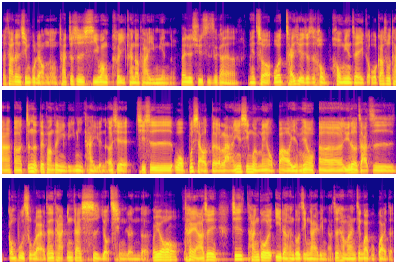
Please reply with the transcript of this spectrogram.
可他认清不了呢，他就是希望可以看到他一面呢。”那就去去试试看啊。没错，我采取的就是后后面这一个。我告诉他，呃，真的对方对你离你太远了，而且其实我不晓得啦，因为新闻没有报，也没有呃娱乐杂志公布出来，但是他应该是有情人的。哎呦，对啊，所以其实韩国艺人很多禁爱令啊，这还蛮见怪不怪的。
